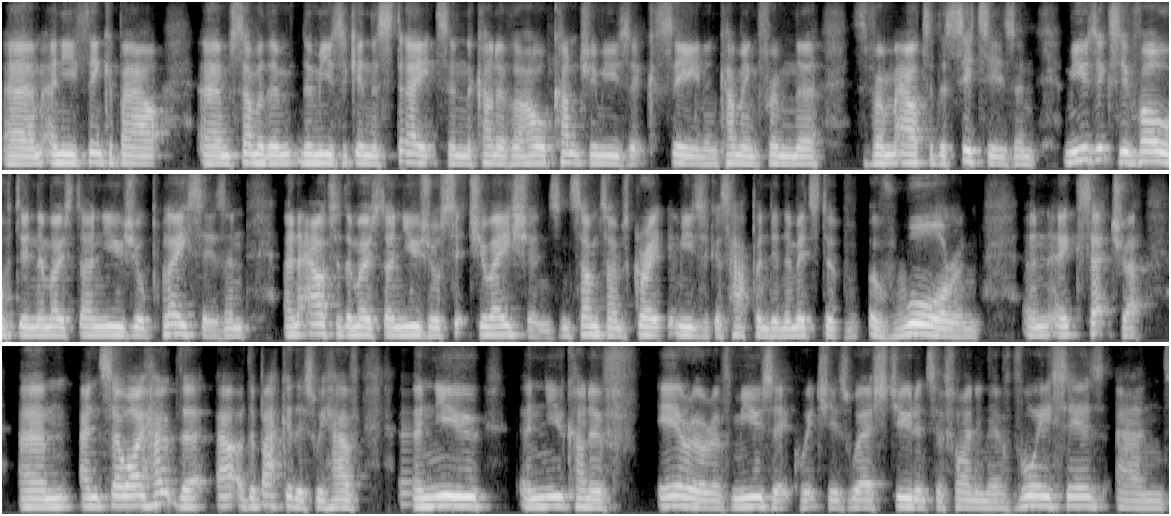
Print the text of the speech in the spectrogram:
um, and you think about um, some of the, the music in the States and the kind of the whole country music scene and coming from the from out of the cities. And music's evolved in the most unusual places and and out of the most unusual situations. And sometimes great music has happened in the midst of, of war and and etc. Um, and so I hope that out of the back of this we have a new a new kind of era of music, which is where students are finding their voices and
